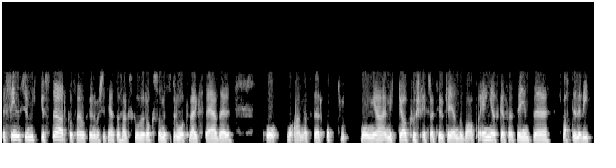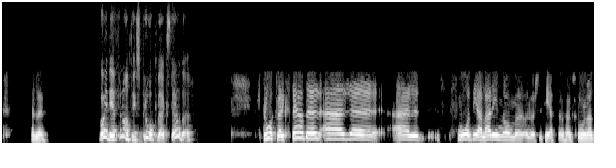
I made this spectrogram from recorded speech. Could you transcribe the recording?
det finns ju mycket stöd på svenska universitet och högskolor också med språkverkstäder och, och annat stöd. Och många, mycket av kurslitteratur kan ju ändå vara på engelska så att det är inte svart eller vitt. Eller? Vad är det för någonting, språkverkstäder? Språkverkstäder är, är små delar inom universiteten och högskolorna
